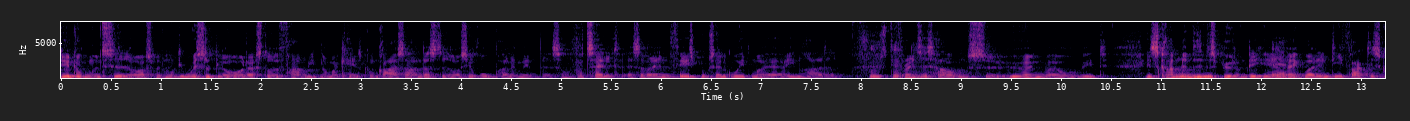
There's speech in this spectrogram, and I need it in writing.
det er dokumenteret også med nogle af de whistleblowere, der er stået frem i den amerikanske kongres og andre steder, også i Europaparlamentet, som har fortalt, altså, hvordan Facebooks algoritmer er indrettet. Francis Haugens øh, høring var jo et, et skræmmende vidnesbyrd om det her, ja. ikke? hvordan de faktisk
